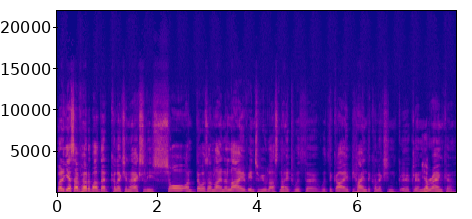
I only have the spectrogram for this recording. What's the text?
but yes, I've heard about that collection. I actually saw on there was online a live interview last night with uh, with the guy behind the collection, uh, Glenn yep. Miranker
